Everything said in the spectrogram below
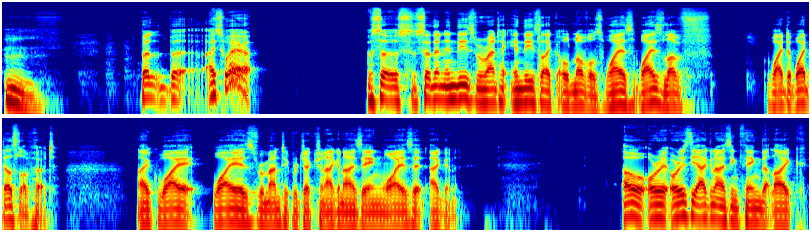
hmm. But but I swear. So so then in these romantic in these like old novels, why is why is love why do, why does love hurt? Like why why is romantic rejection agonizing? Why is it agon? Oh, or or is the agonizing thing that like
